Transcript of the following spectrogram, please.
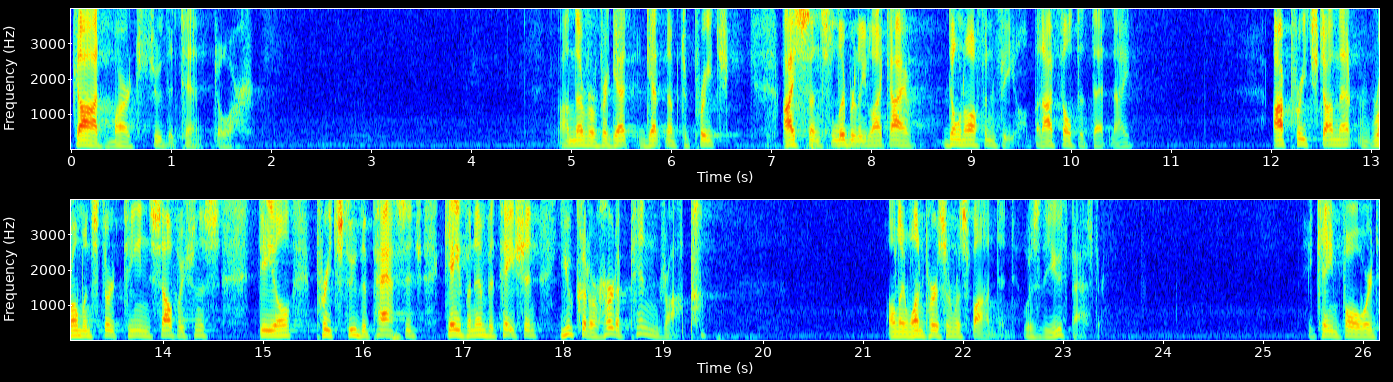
God marched through the tent door. I'll never forget getting up to preach. I sensed liberty like I don't often feel, but I felt it that night. I preached on that Romans 13 selfishness deal, preached through the passage, gave an invitation. You could have heard a pin drop. Only one person responded. It was the youth pastor. He came forward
